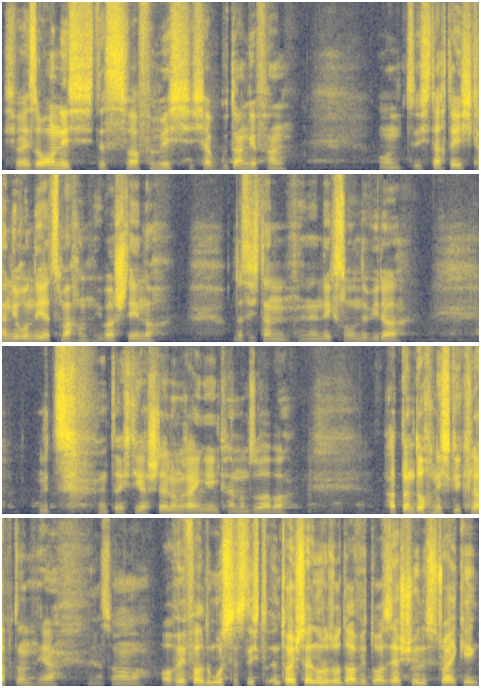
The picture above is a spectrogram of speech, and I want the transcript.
Ich weiß auch nicht. Das war für mich, ich habe gut angefangen und ich dachte, ich kann die Runde jetzt machen, überstehen noch. Und dass ich dann in der nächsten Runde wieder mit, mit richtiger Stellung reingehen kann und so. Aber hat dann doch nicht geklappt und ja, ja. sagen wir mal. Auf jeden Fall, du musst jetzt nicht enttäuscht sein oder so, David. Du hast sehr schönes Striking.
